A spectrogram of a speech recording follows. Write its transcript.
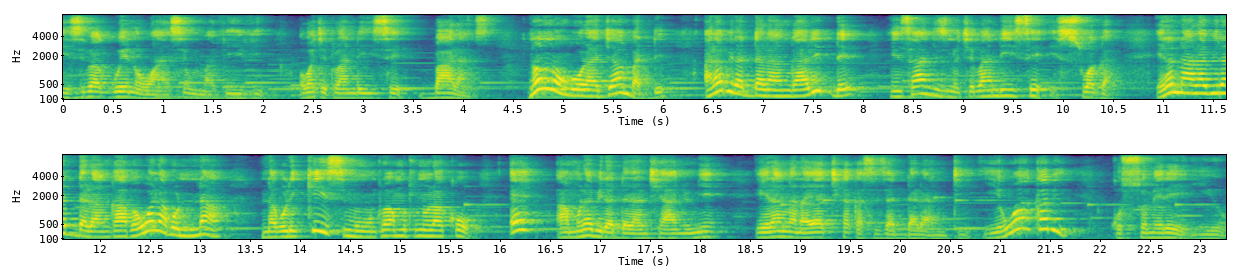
ezibagwa eno wansi mu maviivi oba kye twandiyise balance. Nonno ng'olwo agyambadde alabira ddala ng'alidde ensangi zino kye bandiyise eswaga era n'alabira ddala ng'abawala bonna na buli kiisi muntu amutunulako e amulabira ddala nti anyumye era nga naye akikakasiza ddala nti ye waakabi ku ssomero eriyo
